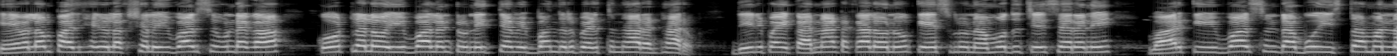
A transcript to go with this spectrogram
కేవలం పదిహేను లక్షలు ఇవ్వాల్సి ఉండగా కోట్లలో ఇవ్వాలంటూ నిత్యం ఇబ్బందులు పెడుతున్నారన్నారు. దీనిపై కర్ణాటకలోనూ కేసులు నమోదు చేశారని వారికి ఇవ్వాల్సిన డబ్బు ఇస్తామన్న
